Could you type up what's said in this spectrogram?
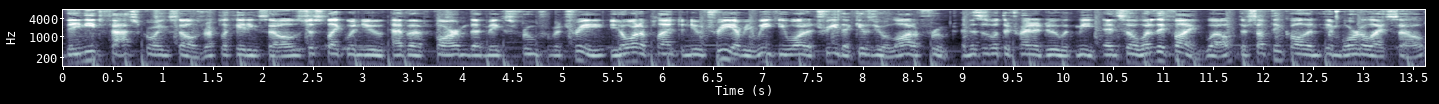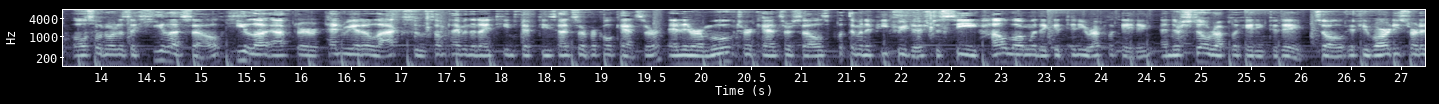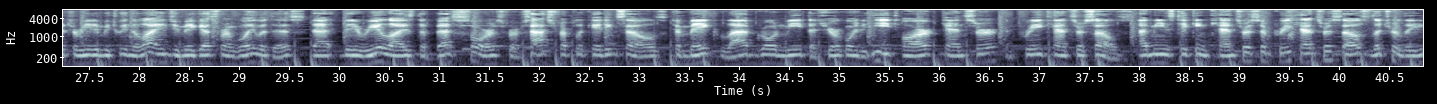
they need fast growing cells, replicating cells, just like when you have a farm that makes fruit from a tree. You don't want to plant a new tree every week. You want a tree that gives you a lot of fruit. And this is what they're trying to do with meat. And so what do they find? Well, there's something called an immortalized cell, also known as a HeLa cell. HeLa after Henrietta Lacks, who sometime in the 1950s had cervical cancer, and they removed her cancer cells, put them in a petri dish to see how long they continue replicating, and they're still replicating today. So if you've already started to read in between the lines, you may guess where I'm going with this, that they realize the best source for fast replicating cells to make lab grown meat that you're going to eat are cancer and pre-cancer cells. That means taking cancerous and pre-cancerous cells, literally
